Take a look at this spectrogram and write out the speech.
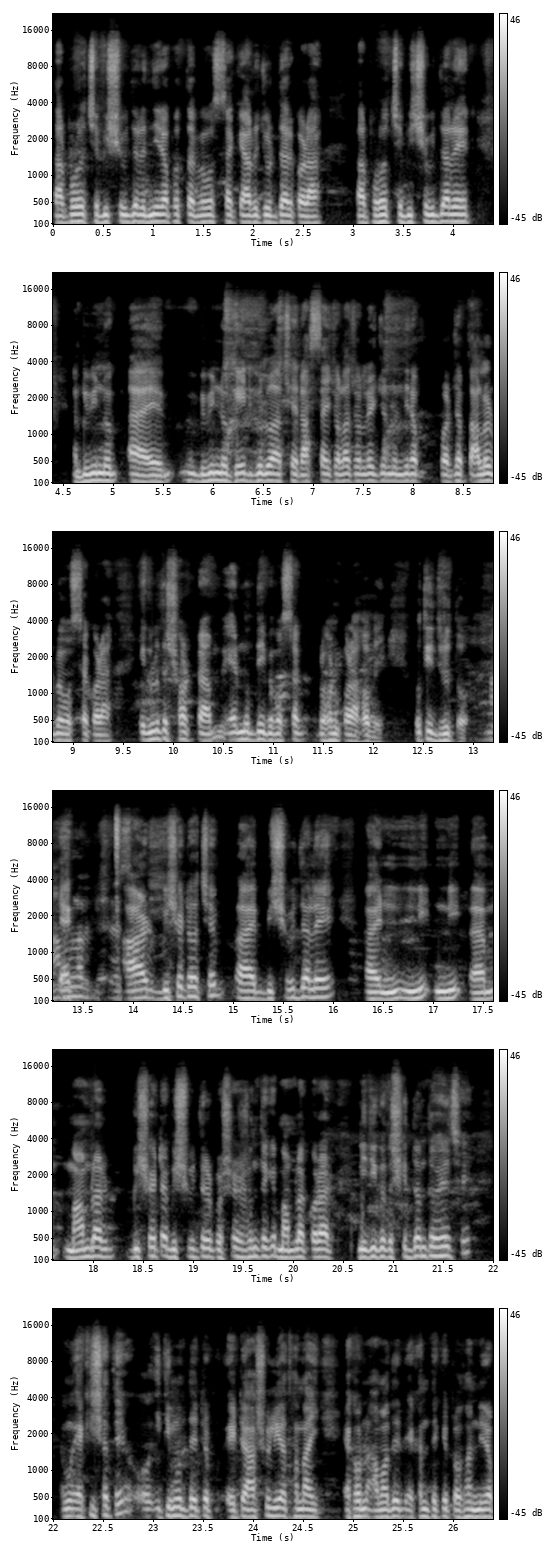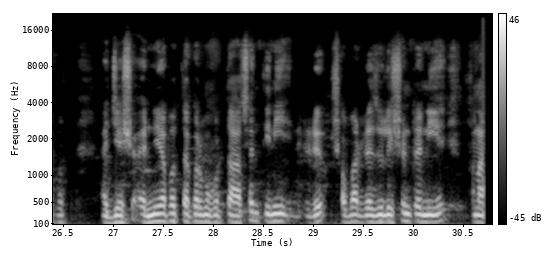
তারপর হচ্ছে বিশ্ববিদ্যালয়ের নিরাপত্তা ব্যবস্থাকে আরও জোরদার করা তারপর হচ্ছে বিশ্ববিদ্যালয়ের বিভিন্ন বিভিন্ন গেটগুলো আছে রাস্তায় চলাচলের জন্য নিরাপ পর্যাপ্ত আলোর ব্যবস্থা করা এগুলো তো শর্ট টার্ম এর মধ্যেই ব্যবস্থা গ্রহণ করা হবে অতি দ্রুত। আর বিষয়টা হচ্ছে বিশ্ববিদ্যালয়ে মামলার বিষয়টা বিশ্ববিদ্যালয় প্রশাসন থেকে মামলা করার নীতিগত সিদ্ধান্ত হয়েছে এবং একই সাথে ইতিমধ্যে এটা এটা আশুলিয়া থানায় এখন আমাদের এখান থেকে প্রধান নিরাপত্তা যে নিরাপত্তা কর্মকর্তা আছেন তিনি সবার রেজুলেশনটা নিয়ে থানা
